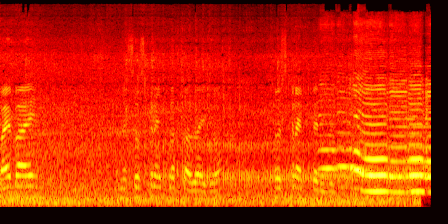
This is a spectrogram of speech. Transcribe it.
બાય બાય. અને સબસ્ક્રાઈબ કરતા જાય સબસ્ક્રાઈબ કરી દેજો.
